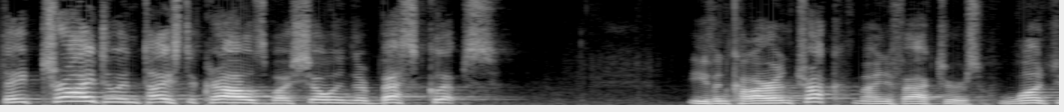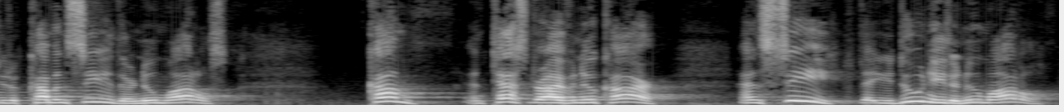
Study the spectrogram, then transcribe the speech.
They try to entice the crowds by showing their best clips. Even car and truck manufacturers want you to come and see their new models. Come and test drive a new car and see that you do need a new model.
